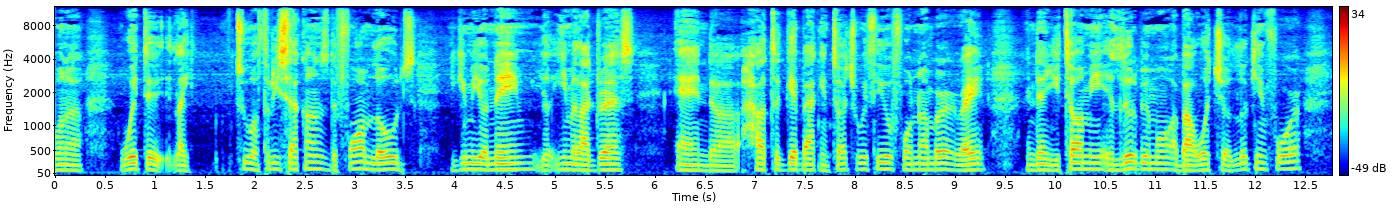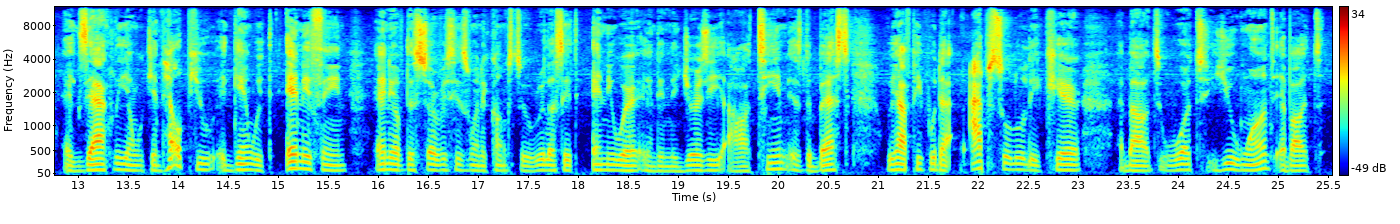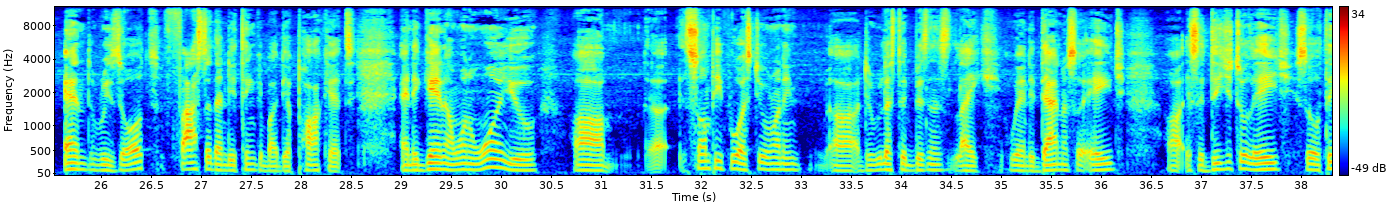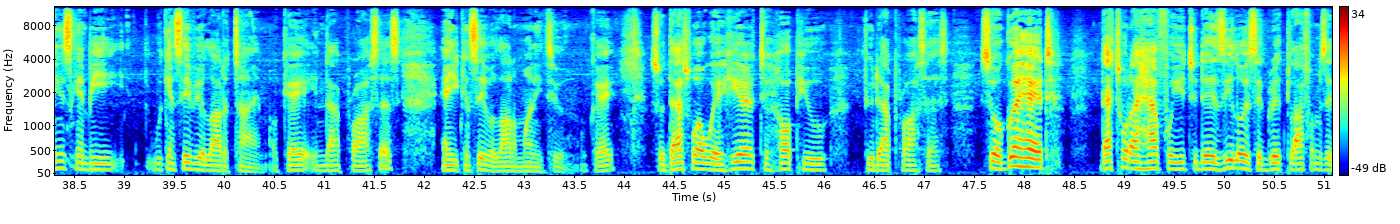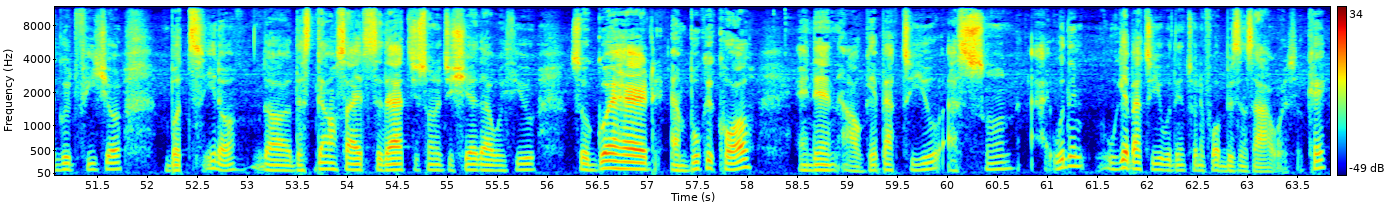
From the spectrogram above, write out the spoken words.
wait to, like two or three seconds. The form loads. You give me your name, your email address and uh, how to get back in touch with you, phone number, right? And then you tell me a little bit more about what you're looking for exactly, and we can help you again with anything, any of the services when it comes to real estate anywhere in the New Jersey. Our team is the best. We have people that absolutely care about what you want, about end result, faster than they think about their pocket. And again, I want to warn you. Um, uh, some people are still running uh, the real estate business like we're in the dinosaur age. Uh, it's a digital age, so things can be. We can save you a lot of time, okay, in that process, and you can save a lot of money too, okay. So that's why we're here to help you through that process. So go ahead. That's what I have for you today. Zillow is a great platform, it's a good feature, but you know the there's downsides to that. Just wanted to share that with you. So go ahead and book a call and then I'll get back to you as soon within we'll get back to you within 24 business hours okay?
